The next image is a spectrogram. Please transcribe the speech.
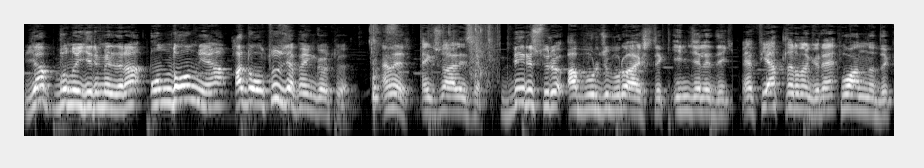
Yap bunu 20 lira. Onda 10 ya. Hadi 30 yap en kötü. Evet. Exo ailesi. Bir sürü abur cuburu açtık, inceledik ve fiyatlarına göre puanladık.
